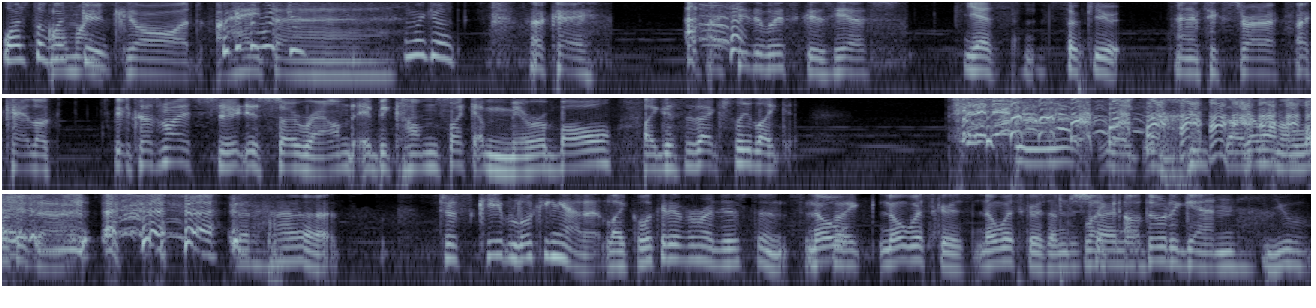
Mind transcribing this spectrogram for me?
Watch the whiskers. Oh my god, Look I at the hate whiskers. that. Oh my god. Okay, I see the whiskers. Yes, Yes, it's so cute. and it fixed right. Okay, look, because my snoot is so round, it becomes like a mirror bowl. Like this is actually like. like I don't want to look at that. It hurts. Just keep looking at it. Like look at it from a distance. It's No, like no whiskers, no whiskers. I'm just like trying I'll do it again. You,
